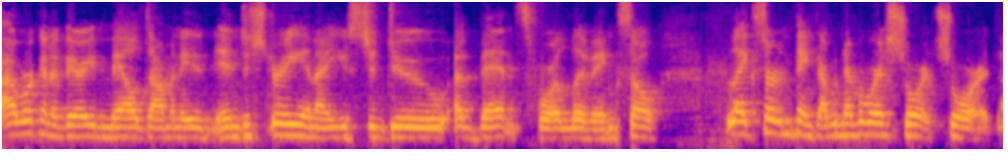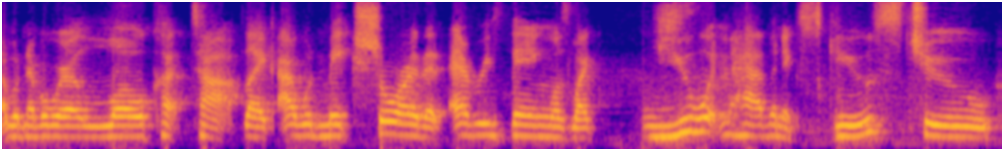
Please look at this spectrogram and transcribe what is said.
I work in a very male dominated industry and I used to do events for a living. So, like certain things, I would never wear short shorts. I would never wear a low cut top. Like, I would make sure that everything was like, you wouldn't have an excuse to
